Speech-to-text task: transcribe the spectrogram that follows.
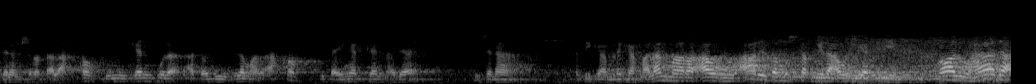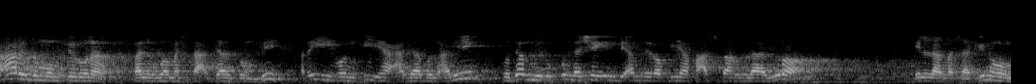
dalam surat Al-Ahqaf demikian pula atau di dalam Al-Ahqaf kita ingatkan ada di sana ketika mereka falamma ra'awhu arida mustaqbila awliyatihim qalu hadha aridun mumtiruna bal huwa mastajaltum bih rihun fiha azabun alim tudammiru kulla shay'in bi amri rabbiha fa asbahu la yura illa masakinuhum.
